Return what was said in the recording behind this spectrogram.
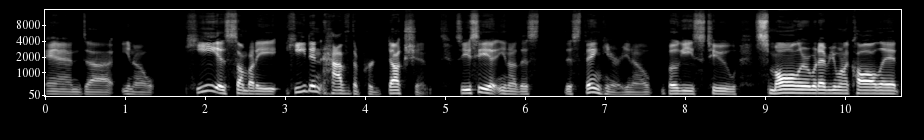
and uh, you know he is somebody he didn't have the production. So you see, you know, this this thing here, you know, Boogie's too small or whatever you want to call it.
